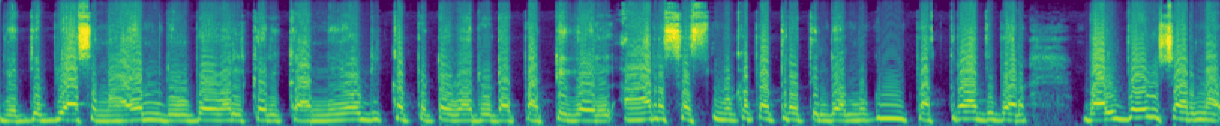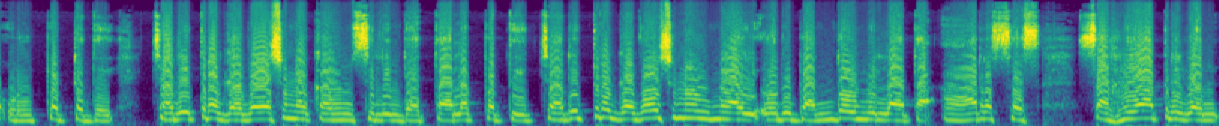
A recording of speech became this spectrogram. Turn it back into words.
വിദ്യാഭ്യാസ നയം രൂപവൽക്കരിക്കാൻ നിയോഗിക്കപ്പെട്ടവരുടെ പട്ടികയിൽ ആർ എസ് എസ് മുഖപത്രത്തിന്റെ മുൻ പത്രാധിപർ ബൽദേവ് ശർമ്മ ഉൾപ്പെട്ടത്. ചരിത്ര ഗവേഷണ കൗൺസിലിന്റെ തലപ്പത്ത് ചരിത്ര ഗവേഷണവുമായി ഒരു ബന്ധവുമില്ലാത്ത ആർ എസ് എസ് സഹയാത്രികൻ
